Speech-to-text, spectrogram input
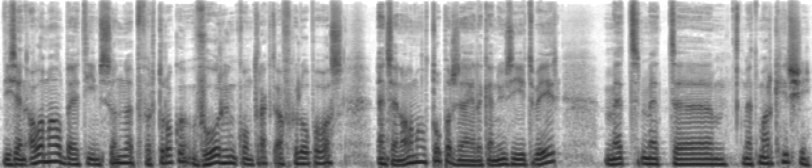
Die zijn allemaal bij Team Sunweb vertrokken voor hun contract afgelopen was. En zijn allemaal toppers eigenlijk. En nu zie je het weer met, met, uh, met Mark Hirschi.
